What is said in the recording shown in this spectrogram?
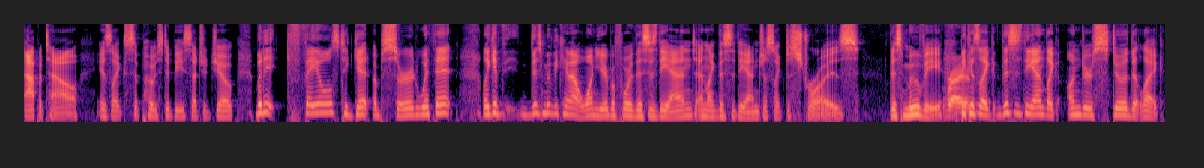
Apatow is like supposed to be such a joke, but it fails to get absurd with it. Like if this movie came out one year before This Is the End, and like This Is the End just like destroys this movie. Right. because like This Is the End like understood that like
